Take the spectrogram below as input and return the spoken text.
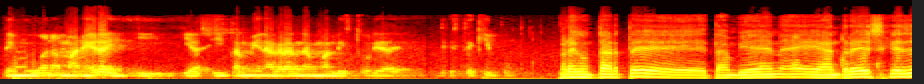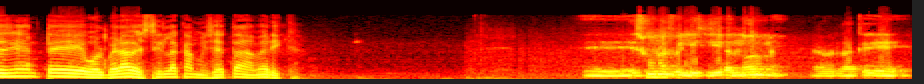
de muy buena manera y, así también agrandan más la historia de, este equipo. Preguntarte también, eh, Andrés, ¿qué se siente volver a vestir la camiseta de América? Eh, es una felicidad enorme. La verdad que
